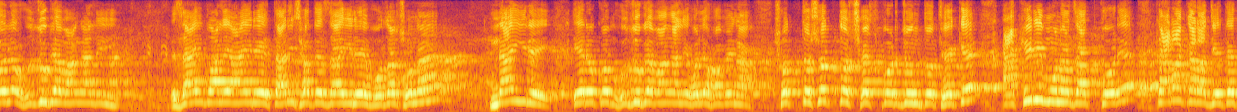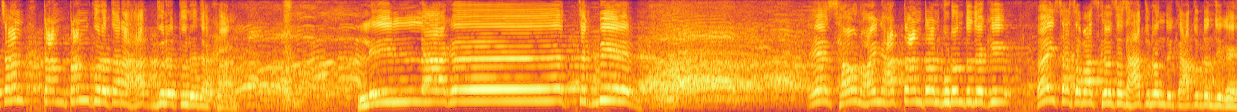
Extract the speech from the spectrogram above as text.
হলো হুজুগে বাঙালি। যাই বলে আই রে, তারই সাথে যাই রে, বোঝা শোনা? নাই রে, এরকম হুজুগে বাঙালি হলে হবে না। সত্য সত্য, শেষ পর্যন্ত থেকে আখেরি মোনাজাত করে কারা কারা যেতে চান, টান টান করে তারা হাতগুলো তুলে দেখান। এ, সাউন্ড হাত টান টান তো দেখি। এই মাঝখানে হাত উঠান দেখি, হাত উঠান দেখে।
